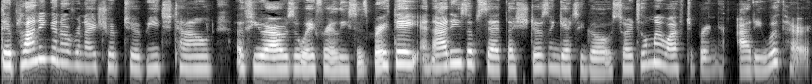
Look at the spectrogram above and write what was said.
They're planning an overnight trip to a beach town a few hours away for Elise's birthday, and Addie's upset that she doesn't get to go, so I told my wife to bring Addie with her.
